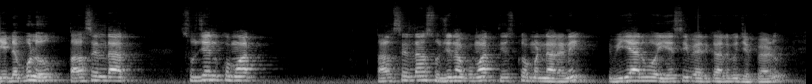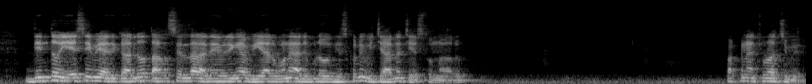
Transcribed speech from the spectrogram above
ఈ డబ్బులు తహసీల్దార్ సుజన్ కుమార్ తహసీల్దార్ సుజన కుమార్ తీసుకోమన్నారని విఆర్ఓ ఏసీబీ అధికారులకు చెప్పాడు. దీంతో ఏసీబీ అధికారులు తహసీల్దార్ అదేవిధంగా వీఆర్ఓని అదుపులోకి తీసుకుని విచారణ చేస్తున్నారు. పక్కన చూడవచ్చు మీరు.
